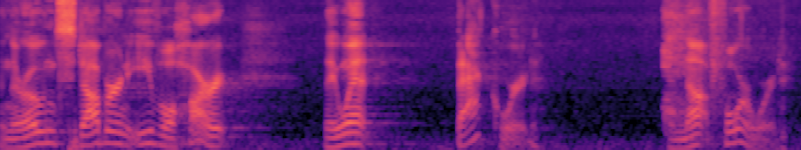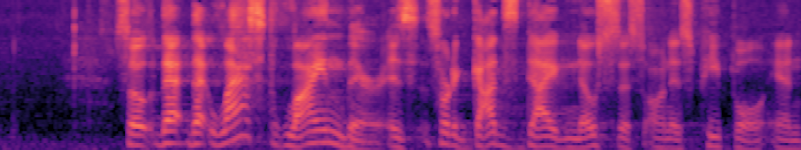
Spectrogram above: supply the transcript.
and their own stubborn, evil heart they went backward and not forward. So that, that last line there is sort of God's diagnosis on his people. And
